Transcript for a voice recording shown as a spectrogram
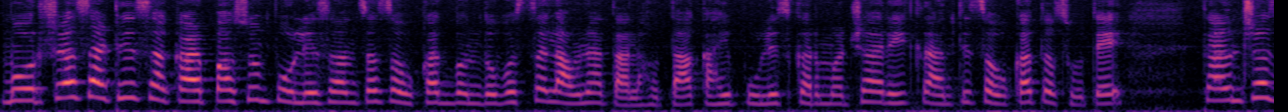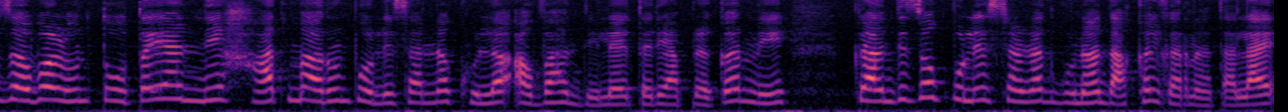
मोर्चासाठी सकाळपासून पोलिसांचा चौकात बंदोबस्त लावण्यात आला होता. काही पोलीस कर्मचारी क्रांती चौकातच होते. त्यांच्या जवळून तोते यांनी हात मारून पोलिसांना खुलं आव्हान दिलंय तर या प्रकरणी क्रांती चौक पोलीस ठाण्यात गुन्हा दाखल करण्यात आलाय.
